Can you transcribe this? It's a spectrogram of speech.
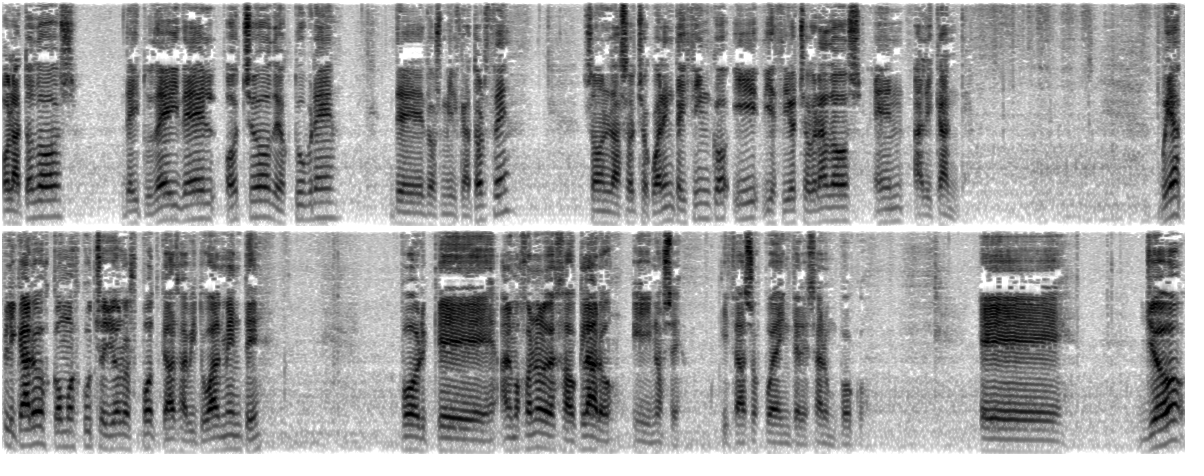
Hola a todos, Day to Day del 8 de octubre de 2014. Son las 8.45 y 18 grados en Alicante. Voy a explicaros cómo escucho yo los podcasts habitualmente, porque a lo mejor no lo he dejado claro y no sé, quizás os pueda interesar un poco. Eh, yo,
